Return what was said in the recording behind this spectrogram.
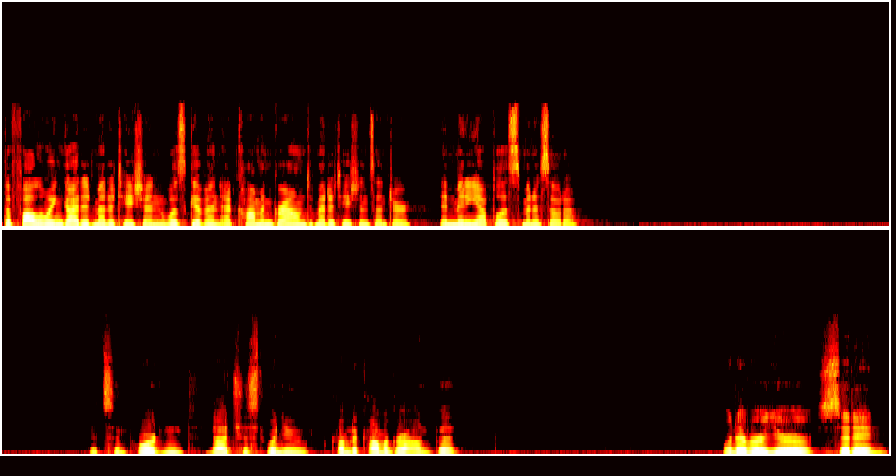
The following guided meditation was given at Common Ground Meditation Center in Minneapolis, Minnesota. It's important not just when you come to Common Ground, but whenever you're sitting,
